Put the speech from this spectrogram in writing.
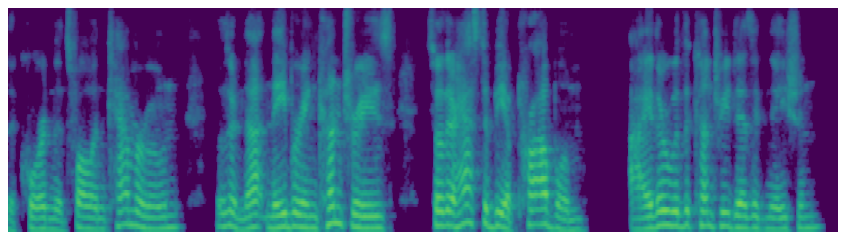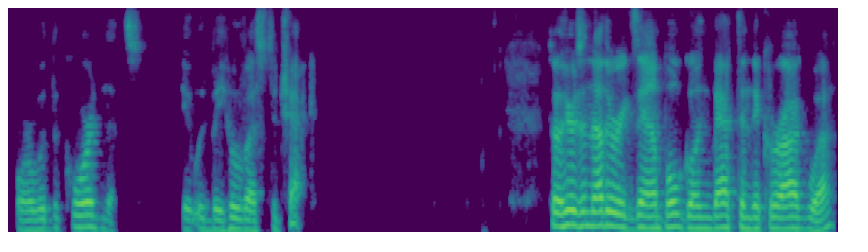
the coordinates fall in Cameroon, those are not neighboring countries. So there has to be a problem either with the country designation or with the coordinates. It would behoove us to check. So here's another example going back to Nicaragua.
